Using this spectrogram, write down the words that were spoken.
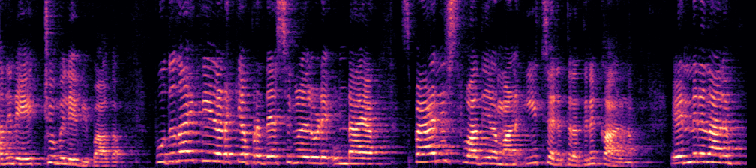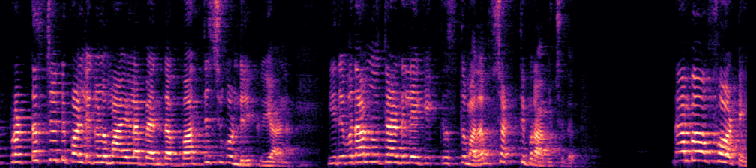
അതിന്റെ ഏറ്റവും വലിയ വിഭാഗം. പുതുതായി കീഴടക്കിയ പ്രദേശങ്ങളിലൂടെ ഉണ്ടായ സ്പാനിഷ് സ്വാധീനമാണ് ഈ ചരിത്രത്തിന് കാരണം. എന്നിരുന്നാലും പ്രൊട്ടസ്റ്റന്റ് പള്ളികളുമായുള്ള ബന്ധം വർദ്ധിച്ചുകൊണ്ടിരിക്കുകയാണ്. ഇരുപതാം നൂറ്റാണ്ടിലേക്ക് ക്രിസ്തുമതം ശക്തി പ്രാപിച്ചത്. Number forty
